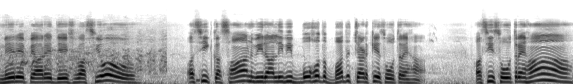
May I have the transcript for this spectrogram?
ਮੇਰੇ ਪਿਆਰੇ ਦੇਸ਼ ਵਾਸੀਓ ਅਸੀਂ ਕਿਸਾਨ ਵੀਰਾਂ ਲਈ ਵੀ ਬਹੁਤ ਵੱਧ ਚੜ ਕੇ ਸੋਚ ਰਹੇ ਹਾਂ। ਅਸੀਂ ਸੋਚ ਰਹੇ ਹਾਂ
